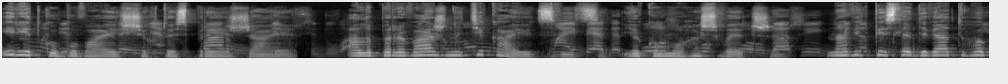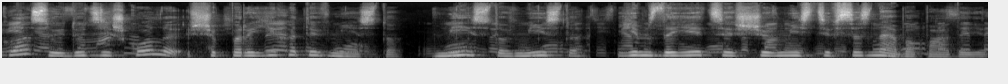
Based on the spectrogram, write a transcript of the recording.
І рідко буває, що хтось приїжджає, але переважно тікають звідси якомога швидше. Навіть після 9 класу йдуть зі школи, щоб переїхати в місто. Місто, в місто. Їм здається, що в місті все з неба падає.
